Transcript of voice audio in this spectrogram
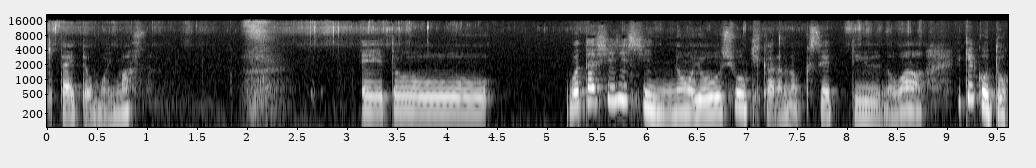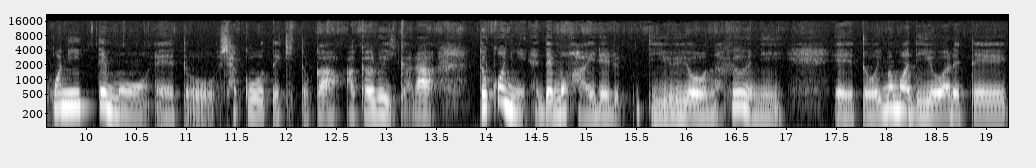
いきたいと思います。えーと私自身の幼少期からの癖っていうのは結構どこに行っても、えーと、社交的とか明るいからどこにでも入れるっていうような風に、えーと今まで言われて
